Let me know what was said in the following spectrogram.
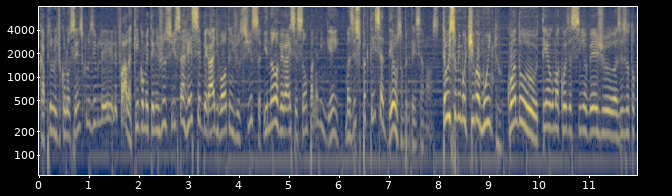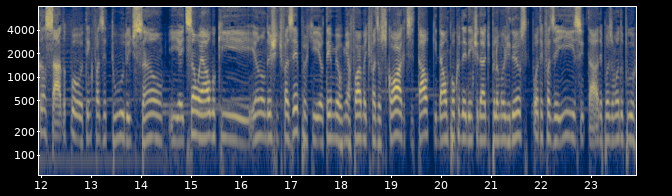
capítulo de Colossenses, inclusive, ele, ele fala: quem cometer injustiça receberá de volta a injustiça e não haverá exceção para ninguém. Mas isso pertence a Deus, não pertence a nós. Então isso me motiva muito. Quando tem alguma coisa assim, eu vejo, às vezes eu tô cansado, pô, tenho que fazer tudo, edição, e a edição é algo que eu não deixo de fazer porque eu tenho meu, minha forma de fazer os cortes e tal, que dá um pouco da identidade, pelo amor de Deus. Pô, tenho que fazer isso e tal. Depois eu mando pro,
